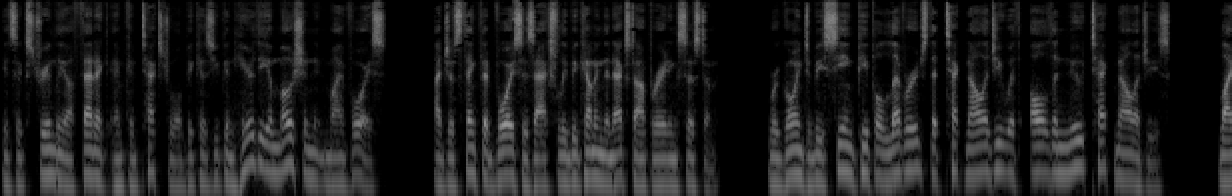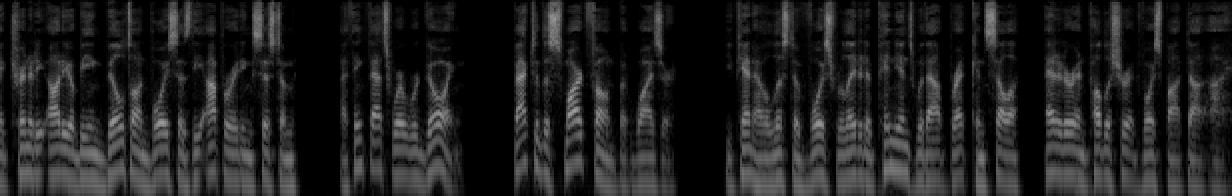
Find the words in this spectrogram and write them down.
It's extremely authentic and contextual because you can hear the emotion in my voice. I just think that voice is actually becoming the next operating system. We're going to be seeing people leverage that technology with all the new technologies. Like Trinity Audio being built on voice as the operating system, I think that's where we're going. Back to the smartphone, but wiser. You can't have a list of voice related opinions without Bret Kinsella, editor and publisher at voicebot.ai.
